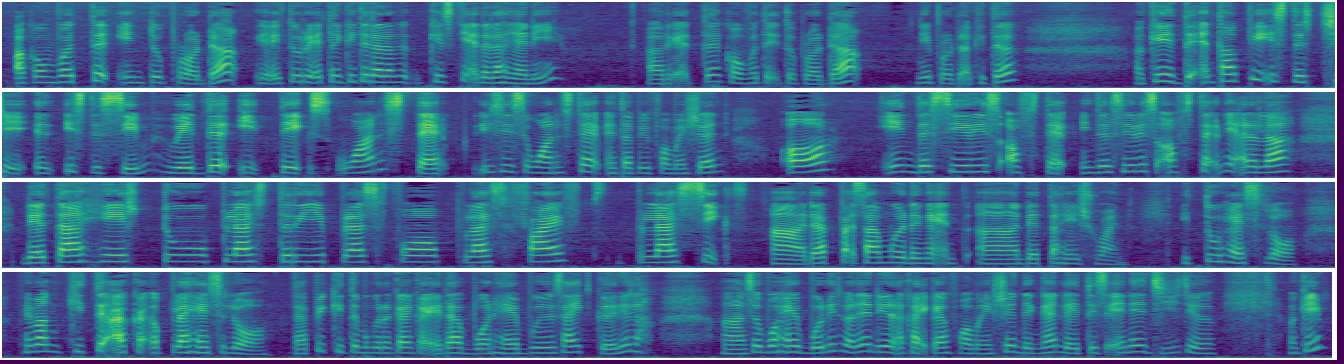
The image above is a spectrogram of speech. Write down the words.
are converted into product, iaitu reactant kita dalam kes ni adalah yang ni. Uh, reactant converted into product. Ni produk kita. Okay, the enthalpy is the is the same whether it takes one step, this is one step enthalpy formation, or in the series of step. In the series of step ni adalah delta H2 plus 3 plus 4 plus 5 plus 6. Ah, dapat sama dengan uh, delta H1. Itu Hess law. Memang kita akan apply Hess law. Tapi kita menggunakan kaedah Born-Haber cycle ni lah. Ah, so Born-Haber ni sebenarnya dia nak kaitkan formation dengan lattice energy je. Okay.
